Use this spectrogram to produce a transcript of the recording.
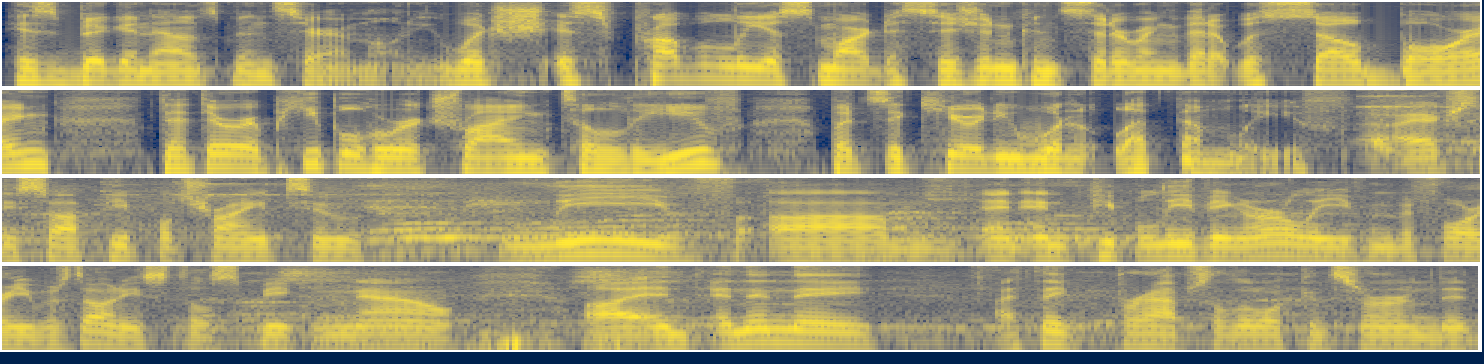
his big announcement ceremony, which is probably a smart decision considering that it was so boring that there were people who were trying to leave, but security wouldn't let them leave. I actually saw people trying to leave um, and, and people leaving early even before he was done. He's still speaking now. Uh, and, and then they, I think, perhaps a little concerned that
